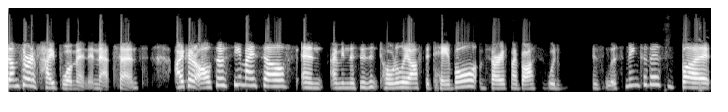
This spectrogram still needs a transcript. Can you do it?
some sort of hype woman in that sense. I could also see myself, and I mean, this isn't totally off the table. I'm sorry if my boss would is listening to this, but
